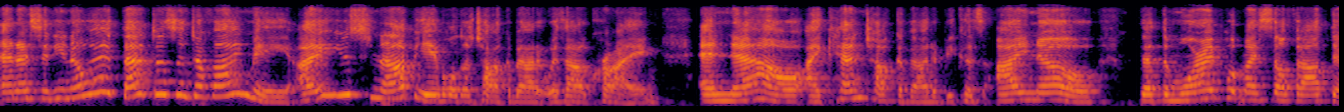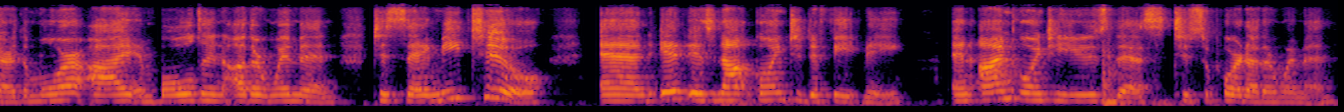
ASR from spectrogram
And I said, You know what? That doesn't define me. I used to not be able to talk about it without crying. And now I can talk about it because I know that the more I put myself out there, the more I embolden other women to say, Me too. And it is not going to defeat me and I'm going to use this to support other women.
